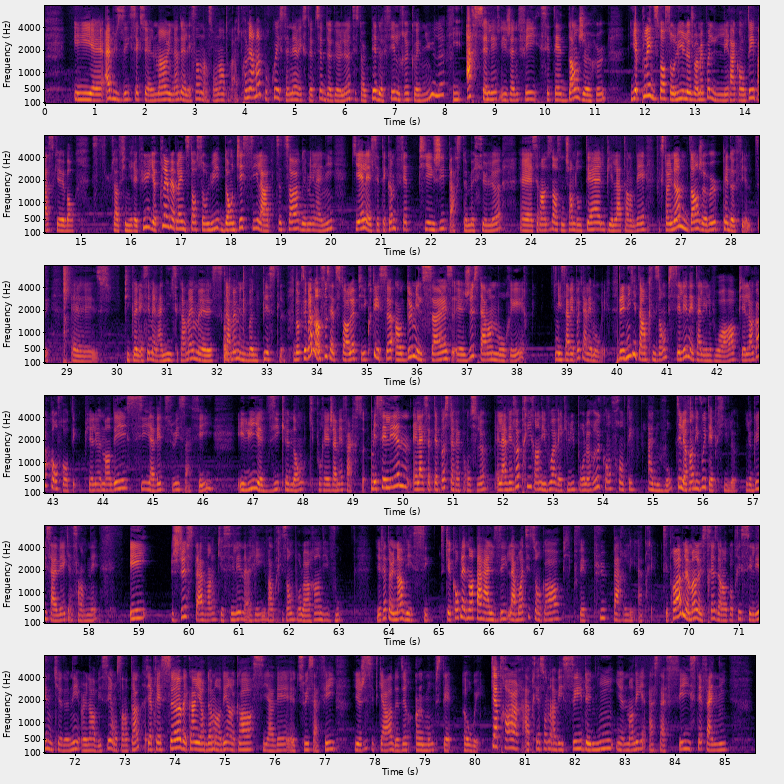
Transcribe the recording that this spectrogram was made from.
et euh, abusé sexuellement une adolescente dans son entourage. Premièrement, pourquoi il se tenait avec ce type de gars-là? C'est un pédophile reconnu, là. Il harcelait les jeunes filles, c'était dangereux. Il y a plein d'histoires sur lui, là, je vais même pas les raconter parce que, bon, ça finirait plus. Il y a plein, plein, plein d'histoires sur lui, dont Jessie, la petite sœur de Mélanie, qui, elle, elle s'était comme faite piéger par ce monsieur-là. Euh, elle s'est rendue dans une chambre d'hôtel, puis elle l'attendait. Fait que c'est un homme dangereux, pédophile, tu sais. Euh, puis il connaissait Mélanie. C'est quand même, euh, c'est quand même une bonne piste. Donc c'est vraiment fou cette histoire-là. Puis écoutez ça, en 2016, euh, juste avant de mourir, il savait pas qu'il allait mourir. Denis était en prison, puis Céline est allée le voir, puis elle l'a encore confronté. Puis elle lui a demandé s'il avait tué sa fille. Et lui, il a dit que non, qu'il pourrait jamais faire ça. Mais Céline, elle acceptait pas cette réponse-là. Elle avait repris rendez-vous avec lui pour le reconfronter à nouveau. Tu sais, le rendez-vous était pris, là. Le gars, il savait qu'elle s'en venait. Et juste avant que Céline arrive en prison pour leur rendez-vous, il a fait un AVC, ce qui a complètement paralysé la moitié de son corps, puis il pouvait plus parler après. C'est probablement le stress de rencontrer Céline qui a donné un AVC, on s'entend. Puis après ça, ben, quand il a demandé encore s'il avait euh, tué sa fille, il a juste été capable de dire un mot, puis c'était away. Quatre heures après son AVC, Denis, a demandé à sa fille, Stéphanie,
